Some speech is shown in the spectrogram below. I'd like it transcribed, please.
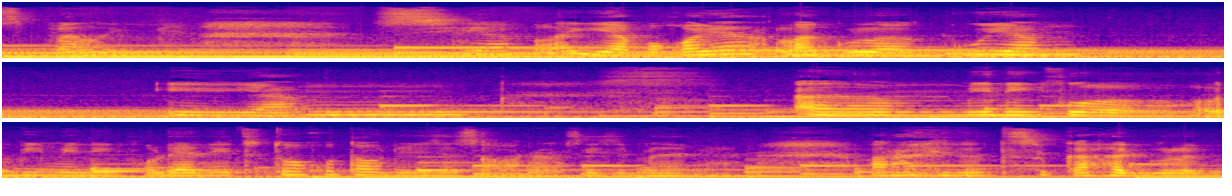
spellingnya. Siapa lagi ya? Pokoknya lagu-lagu yang yang um, meaningful lebih meaningful. Dan itu tuh aku tahu dari seseorang sih sebenarnya. Orang itu tuh suka lagu-lagu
